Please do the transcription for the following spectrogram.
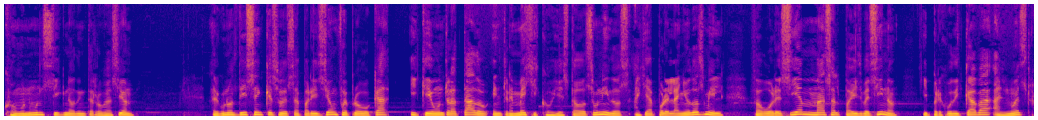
como un signo de interrogación. Algunos dicen que su desaparición fue provocada y que un tratado entre México y Estados Unidos allá por el año 2000 favorecía más al país vecino y perjudicaba al nuestro,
